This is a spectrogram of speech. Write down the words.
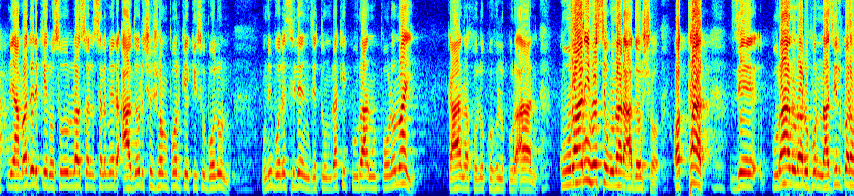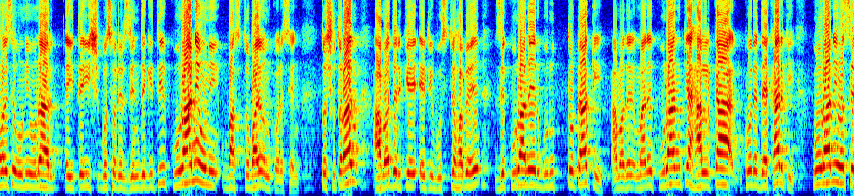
আপনি আমাদেরকে রসুল্লাহ সাল্লাহ সাল্লামের আদর্শ সম্পর্কে কিছু বলুন। উনি বলেছিলেন যে তোমরা কি কোরআন পড়ো নাই? কান খুলুকুহুল কোরআন। কোরআনই হচ্ছে উনার আদর্শ। অর্থাৎ যে কোরআন ওনার উপর নাজিল করা হয়েছে, উনি ওনার এই তেইশ বছরের জিন্দগিতে কোরআনই উনি বাস্তবায়ন করেছেন। তো সুতরাং আমাদেরকে এটি বুঝতে হবে যে কোরআনের গুরুত্বটা কি? আমাদের মানে কোরআনকে হালকা করে দেখার কি? কোরআনই হচ্ছে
